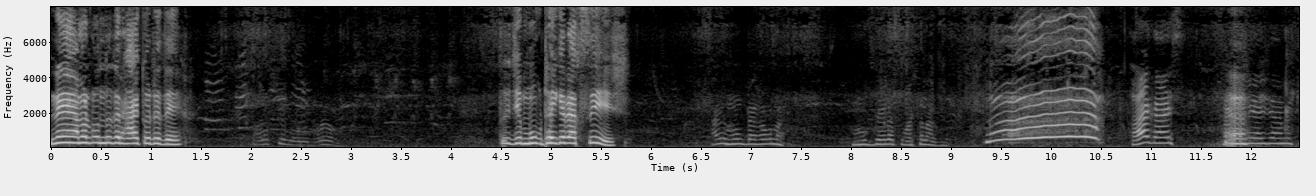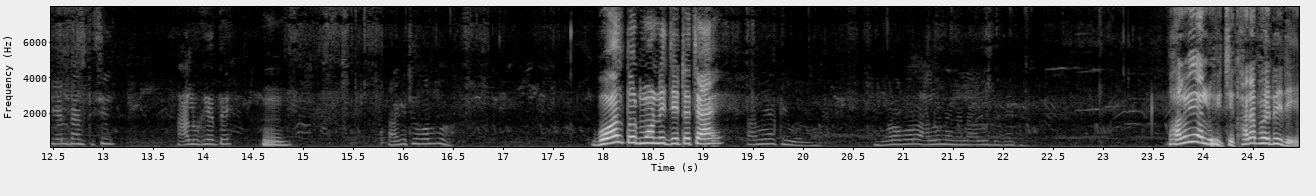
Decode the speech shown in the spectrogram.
নে আমার বন্ধুদের হাই করে দে। তুই যে মুখ ঢেকে রাখছিস? আমি মুখ দেখাবো না। মুখ দেখলে পয়সা লাগবে। আহ! হ্যাঁ। গাইস আমি তেল টানতেছি আলু খেতে। হুম। আর কিছু বলব? বল তোর মনে যেটা চায়। আমি আর কি বলব? বড় বড় আলু নিয়ে নিলে আলু দেখাই। ভালোই আলু হয়েছে খারাপ হয়নি রে।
